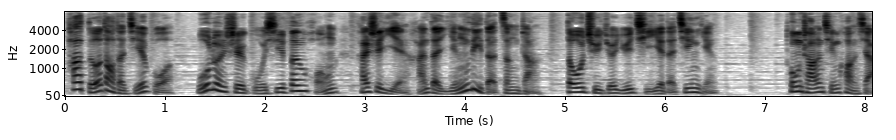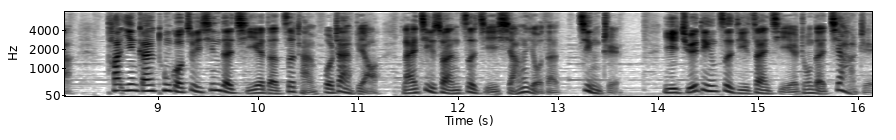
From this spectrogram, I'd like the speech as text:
他得到的结果，无论是股息分红还是隐含的盈利的增长，都取决于企业的经营。通常情况下。他应该通过最新的企业的资产负债表来计算自己享有的净值，以决定自己在企业中的价值。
